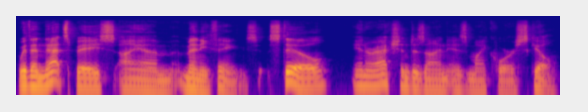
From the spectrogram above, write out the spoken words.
Within that space, I am many things. Still, interaction design is my core skill.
